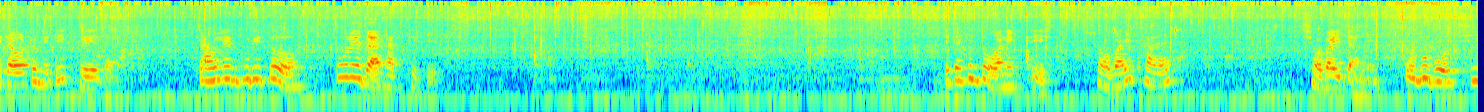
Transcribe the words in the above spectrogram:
এটা অটোমেটিক হয়ে যায়। চাউলের গুঁড়ি তো পড়ে যায় হাত থেকে। এটা কিন্তু অনেক টেস্ট সবাই খায়, সবাই জানে। তবু বলছি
